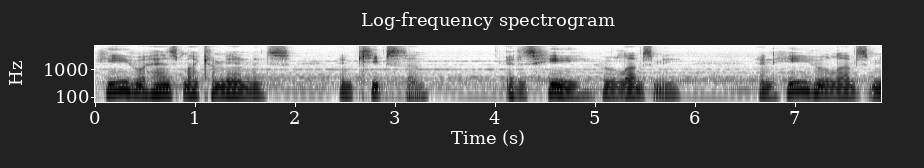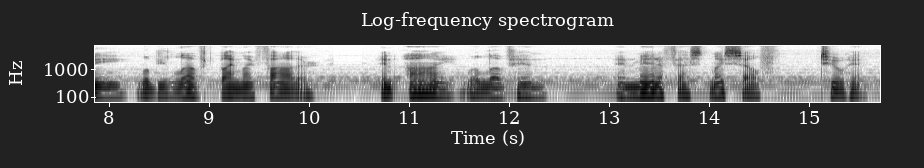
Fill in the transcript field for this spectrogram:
He who has my commandments and keeps them, it is he who loves me, and he who loves me will be loved by my Father, and I will love him and manifest myself to him.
